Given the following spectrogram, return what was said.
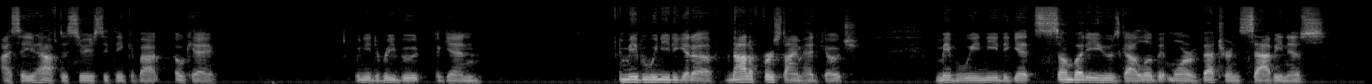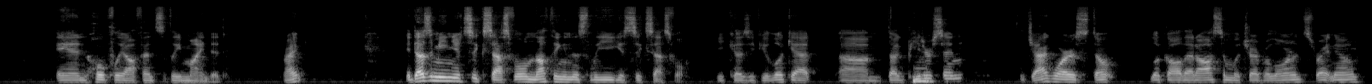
I say you have to seriously think about okay, we need to reboot again. And maybe we need to get a not a first time head coach. Maybe we need to get somebody who's got a little bit more veteran savviness and hopefully offensively minded, right? It doesn't mean you're successful. Nothing in this league is successful because if you look at um, Doug Pederson, the Jaguars don't look all that awesome with Trevor Lawrence right now.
